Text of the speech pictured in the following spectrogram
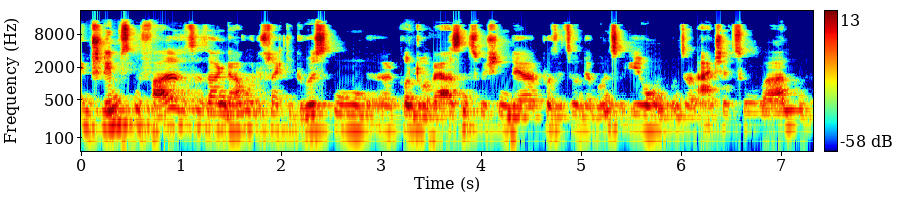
im schlimmsten Fall sozusagen da, wo vielleicht die größten äh, Kontroversen zwischen der Position der Bundesregierung und unseren Einschätzungen waren,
